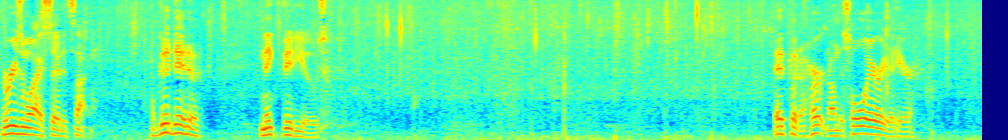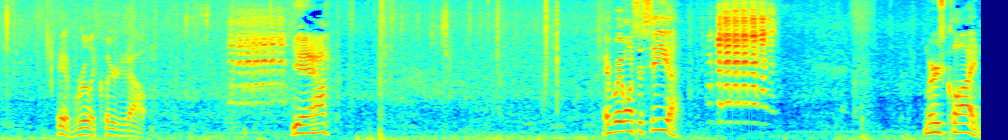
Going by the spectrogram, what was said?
The reason why I said it's not a good day to make videos. They put a hurting on this whole area here. They have really cleared it out. Yeah. Everybody wants to see you. Where's Clyde?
